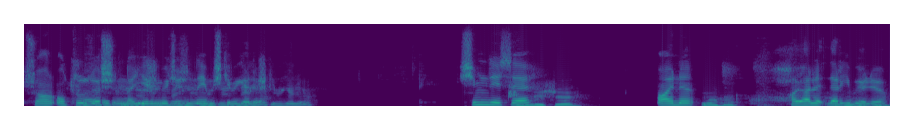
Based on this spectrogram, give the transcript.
şu an 30 şu an yaşında, 30 23 yaşındaymış gibi geliyor. gibi geliyor. Şimdi ise aynı hayaletler gibi geliyor.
